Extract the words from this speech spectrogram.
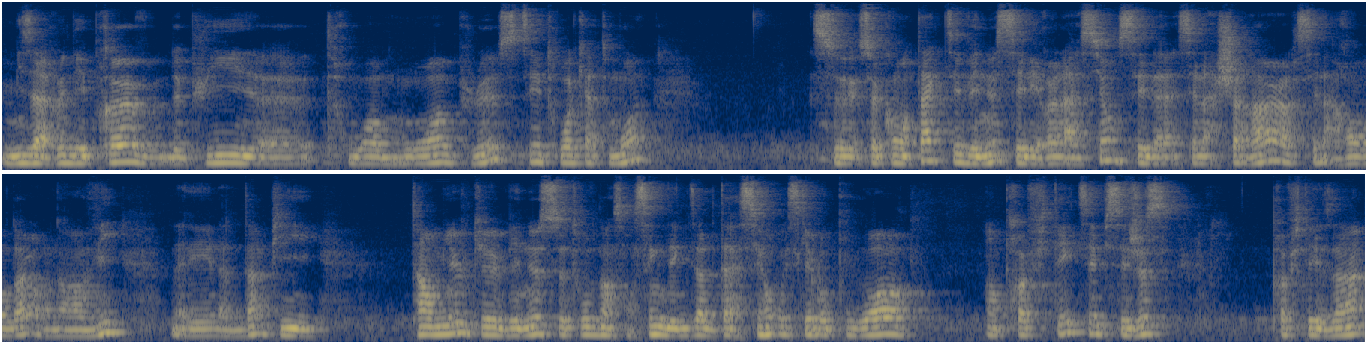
mise à rude épreuve depuis euh, trois mois plus, trois, quatre mois. Ce, ce contact, Vénus, c'est les relations, c'est la, la, chaleur, c'est la rondeur, on a envie d'aller là-dedans. Puis tant mieux que Vénus se trouve dans son signe d'exaltation, parce qu'elle va pouvoir en profiter, puis c'est juste profitez-en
